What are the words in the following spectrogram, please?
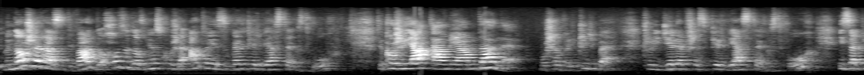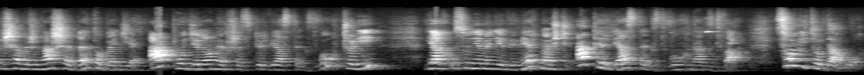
Mnożę raz dwa, dochodzę do wniosku, że a to jest b pierwiastek z dwóch, tylko że ja a miałam dane. Muszę wyliczyć b, czyli dzielę przez pierwiastek z dwóch i zapiszemy, że nasze b to będzie a podzielone przez pierwiastek z dwóch, czyli jak usuniemy niewymierność, a pierwiastek z 2 nad 2. Co mi to dało?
